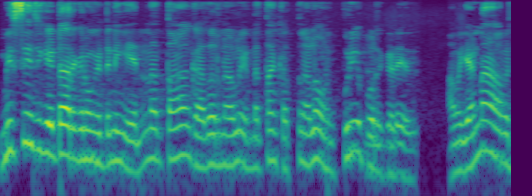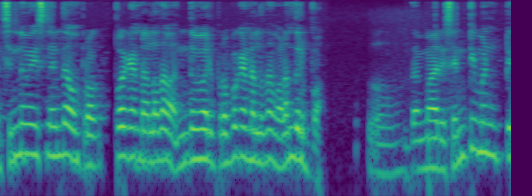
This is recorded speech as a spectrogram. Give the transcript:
மிஸ் எஜுகேட்டா இருக்கிறவங்க கிட்ட நீங்க என்னத்தான் கதறினாலும் என்னத்தான் கத்துனாலும் அவனுக்கு புரிய போறது கிடையாது. அவன் என்ன அவன் சின்ன வயசுல இருந்து அவன் ப்ரொபகேண்டால தான் அந்த மாதிரி ப்ரொபகேண்டால தான் வளர்ந்துருப்பான். இந்த மாதிரி சென்டிமெண்ட்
